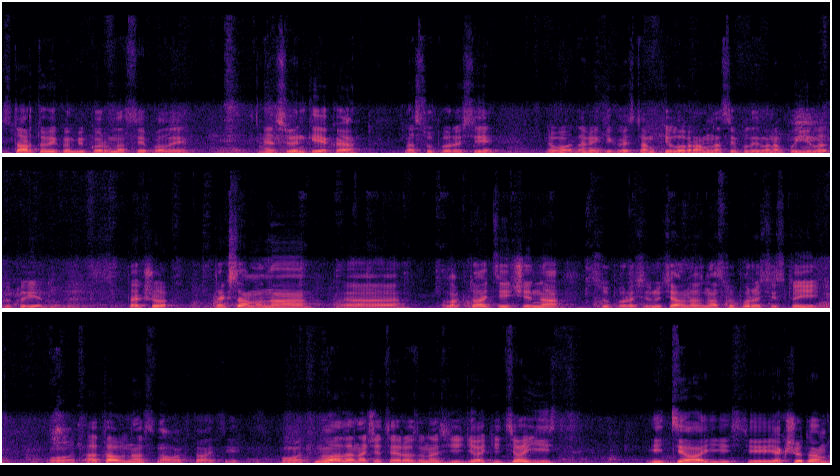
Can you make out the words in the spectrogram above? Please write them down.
стартовий комбікорм насипали, е, свинки, яка на суперосі, о, там якихось там кілограм насипали і вона поїла, то то є добре. Так що так само на е, лактації чи на супоросі. Ну ця у нас на супоросі стоїть, от, а та у нас на лактації. От. Ну, але наче цей раз у нас їдять. І ця їсть, і ця їсть. І якщо там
